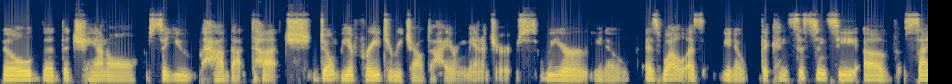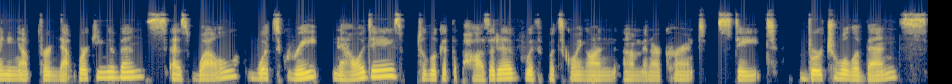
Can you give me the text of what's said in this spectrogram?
build the, the channel so you have that touch. Don't be afraid to reach out to hiring managers. We are, you know, as well as, you know, the consistency of signing up for networking events as well. What's great nowadays to look at the positive with what's going on um, in our current state virtual events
